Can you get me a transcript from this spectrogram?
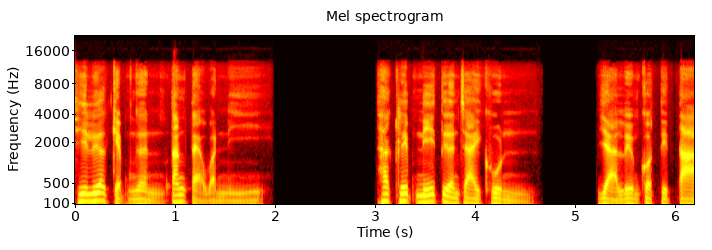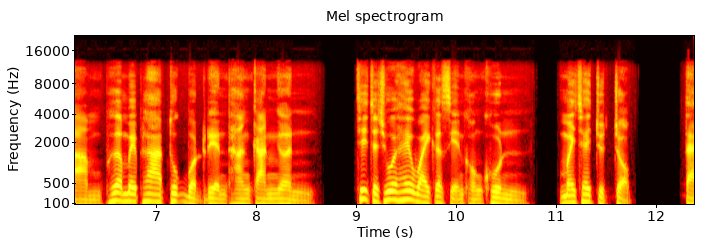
ที่เลือกเก็บเงินตั้งแต่วันนี้ ถ้าคลิปนี้เตือนใจคุณ อย่าลืมกดติดตามเพื่อไม่พลาดทุกบทเรียนทางการเงิน ที่จะช่วยให้วัยเกษียณของคุณ ไม่ใช่จุดจบ แต่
